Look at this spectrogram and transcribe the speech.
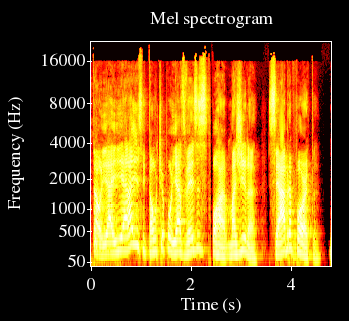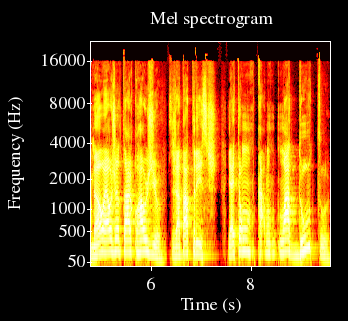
Então, e aí era isso. Então, tipo, e às vezes, porra, imagina, você abre a porta, não é o jantar com o Raul Gil, você já tá triste. E aí tem um, um, um adulto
